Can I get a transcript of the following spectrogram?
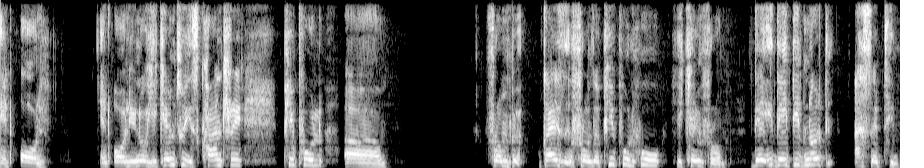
at all, at all. You know, he came to his country, people. Uh, from guys from the people who he came from. They they did not accept him.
